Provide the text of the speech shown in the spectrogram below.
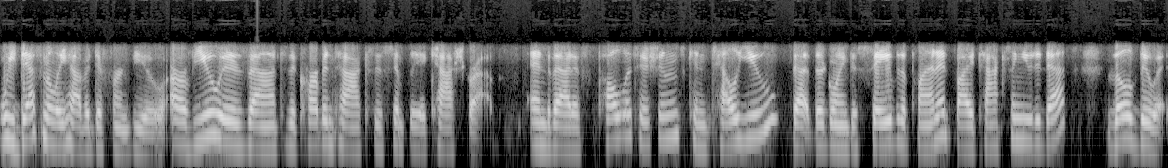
We definitely have a different view. Our view is that the carbon tax is simply a cash grab, and that if politicians can tell you that they're going to save the planet by taxing you to death, they'll do it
